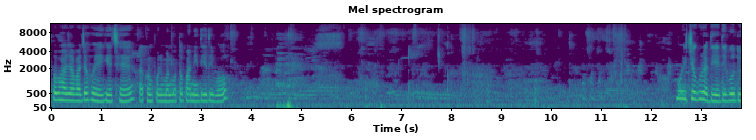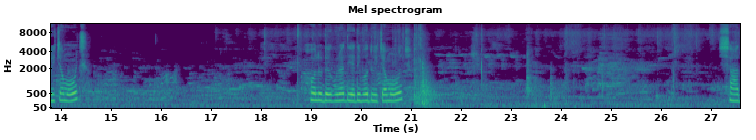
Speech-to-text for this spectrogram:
তো ভাজা ভাজা হয়ে গিয়েছে এখন পরিমাণ মতো পানি দিয়ে দিব। মরিচা গুঁড়া দিয়ে দিব, দুই চামচ। হলুদের গুঁড়া দিয়ে দিব, দুই চামচ। স্বাদ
